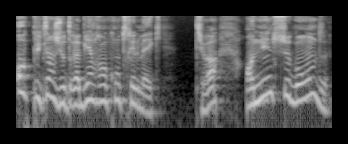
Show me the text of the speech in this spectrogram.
Oh putain, je voudrais bien rencontrer le mec. Tu vois, en une seconde,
